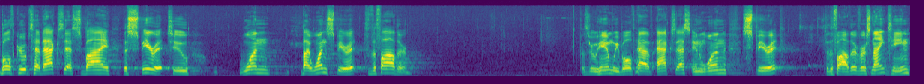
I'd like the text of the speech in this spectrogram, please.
both groups have access by the Spirit to one, by one Spirit to the Father. For through him we both have access in one Spirit to the Father. Verse 19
